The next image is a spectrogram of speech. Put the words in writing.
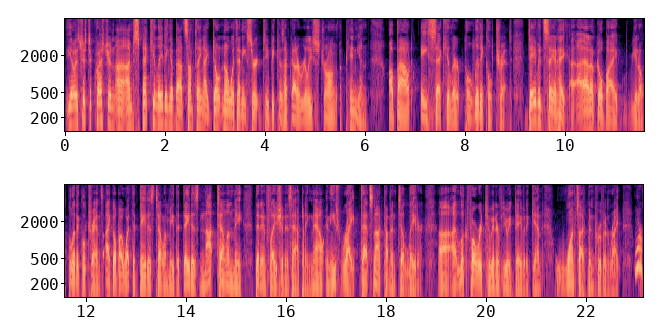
you know, it's just a question. Uh, I'm speculating about something I don't know with any certainty because I've got a really strong opinion about a secular political trend. David's saying, hey, I, I don't go by you know political trends. I go by what the data is telling me. The data is not telling me that inflation is happening now, and he's right. That's not coming till later. Uh, I look forward to interviewing David again once I've been proven right, or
